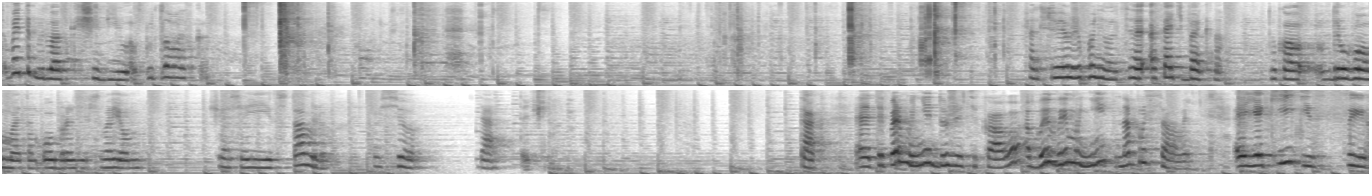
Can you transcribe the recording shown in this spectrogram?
Давайте, будь ласка, ще віла, будь ласка. Все, я уже поняла, це опять Векна. Только в другом этом образе своем. Сейчас я її вставлю. Все. Да, точно. Так, е, тепер мені дуже цікаво, аби ви мені написали, е, які із цих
